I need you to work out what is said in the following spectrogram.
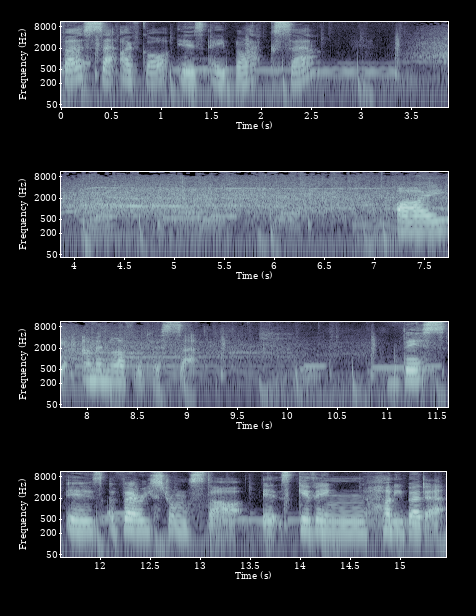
First set I've got is a black set. I am in love with this set this is a very strong start. It's giving Honey Birdette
